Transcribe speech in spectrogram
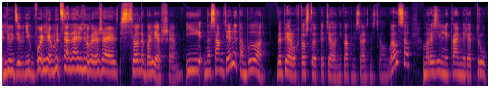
люди в них более эмоционально выражают все наболевшее. И на самом деле там было во-первых, то, что это дело никак не связано с делом Уэллса. В морозильной камере труп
